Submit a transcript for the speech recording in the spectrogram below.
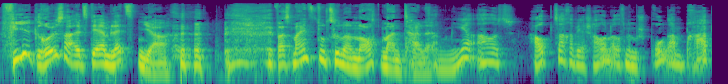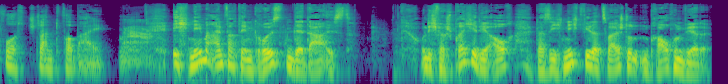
Viel größer als der im letzten Jahr. Was meinst du zu einer Nordmantanne? Von mir aus. Hauptsache, wir schauen auf einem Sprung am Bratwurststand vorbei. Ich nehme einfach den größten, der da ist. Und ich verspreche dir auch, dass ich nicht wieder zwei Stunden brauchen werde.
